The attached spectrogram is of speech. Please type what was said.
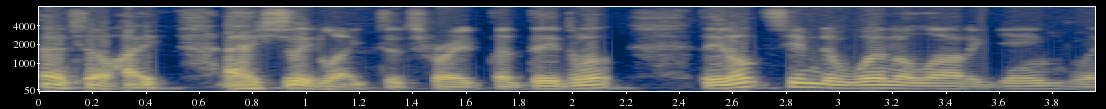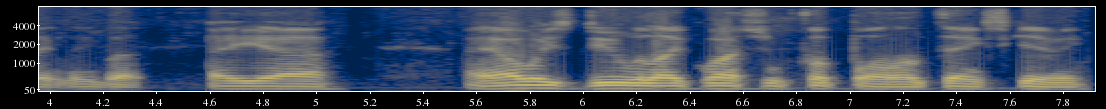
I know I actually like Detroit, but they don't they don't seem to win a lot of games lately. But I uh, I always do like watching football on Thanksgiving.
